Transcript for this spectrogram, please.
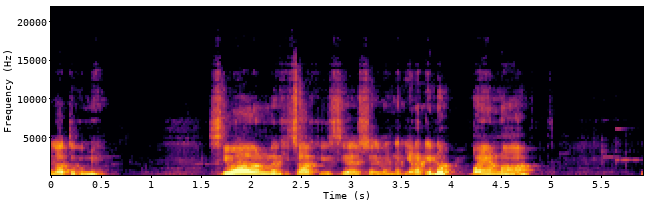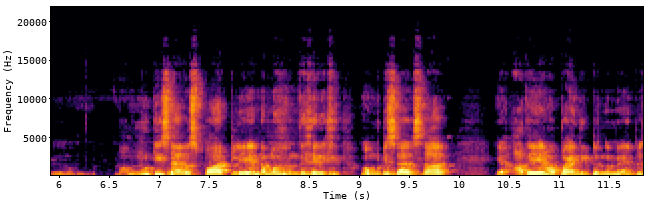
எல்லாத்துக்குமே. சிவா ஷாக்கு எனக்கு என்ன பயம்னா மம்முட்டி சார் ஸ்பாட்லேயே நம்ம வந்து மம்முட்டி சார் சார் அதையே நம்ம பயந்துக்கிட்டு இருந்தோமே இப்போ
